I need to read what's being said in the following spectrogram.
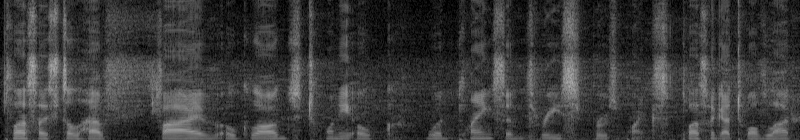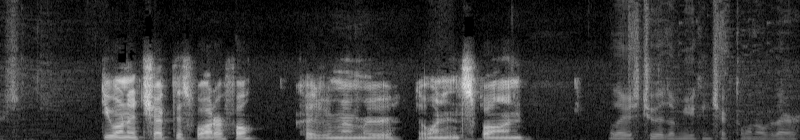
Plus, I still have five oak logs, twenty oak wood planks, and three spruce planks. Plus, I got twelve ladders. Do you want to check this waterfall? Because remember the one in spawn. Well, there's two of them. You can check the one over there.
